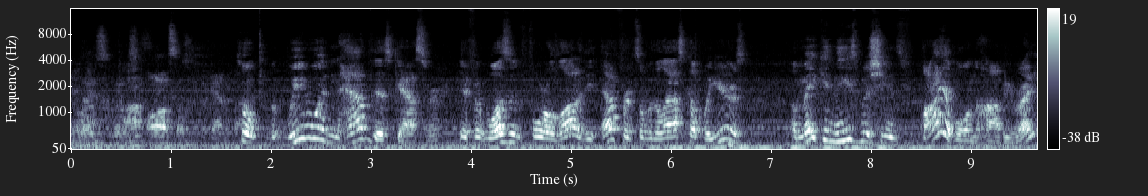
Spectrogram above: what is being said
it was, it was awesome. Yeah. So but we wouldn't have this gasser if it wasn't for a lot of the efforts over the last couple of years of making these machines viable in the hobby, right?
